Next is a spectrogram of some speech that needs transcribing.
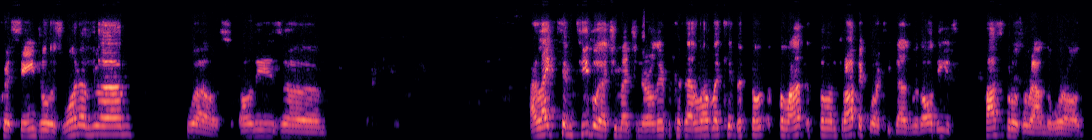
Criss Angel is one of them. Who else? All these. Um, I like Tim Tebow that you mentioned earlier because I love like the phil- philanthropic work he does with all these hospitals around the world.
